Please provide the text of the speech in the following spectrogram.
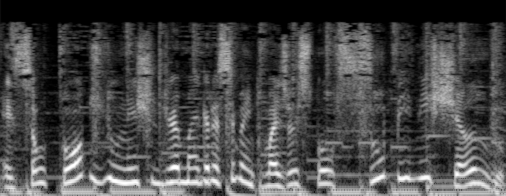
eles são todos do nicho de emagrecimento, mas eu estou subnichando.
